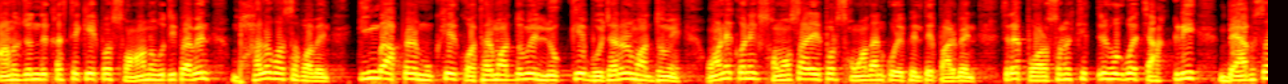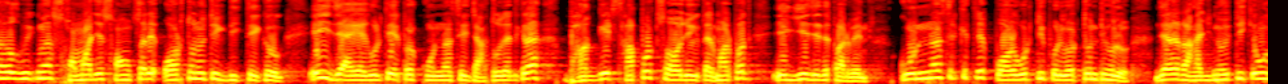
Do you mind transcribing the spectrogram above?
মানুষজনদের কাছ থেকে এরপর সহানুভূতি পাবেন, ভালোবাসা পাবেন, কিংবা আপনার মুখের কথার মাধ্যমে, লোককে বোঝানোর মাধ্যমে অনেক অনেক সমস্যার এরপর সমাধান করে ফেলতে পারবেন। সেটা পড়াশোনার ক্ষেত্রে হোক বা চাকরি, ব্যবসা হোক, কিংবা সমাজে, সংসারে, অর্থনৈতিক দিক থেকে হোক, এই জায়গাগুলিতে এরপর কন্যাশ্রী জাতজাতিকারা ভাগ্যের সাপোর্ট সহযোগিতার মারফত এগিয়ে যেতে পারবেন। কন্যাশ্রীর ক্ষেত্রে পরবর্তী পরিবর্তনটি হলো, যারা রাজনৈতিক এবং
